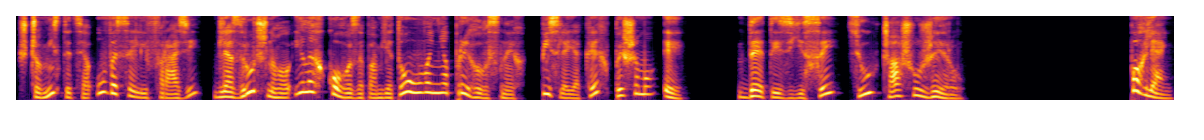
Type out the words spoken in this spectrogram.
що міститься у веселій фразі для зручного і легкого запам'ятовування приголосних, після яких пишемо и. Де ти з'їси цю чашу жиру? Поглянь.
